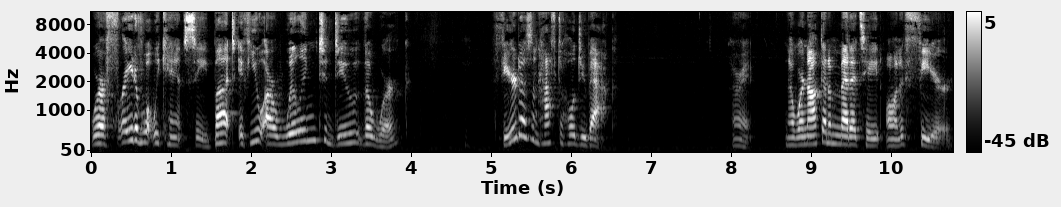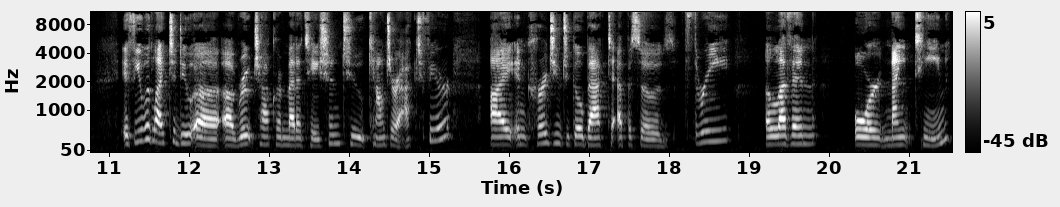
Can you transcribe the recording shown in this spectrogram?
We're afraid of what we can't see. But if you are willing to do the work, fear doesn't have to hold you back. All right. Now, we're not going to meditate on fear. If you would like to do a, a, root chakra meditation to counteract fear, I encourage you to go back to episodes 3, 11, or 19.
